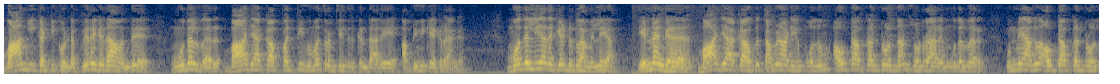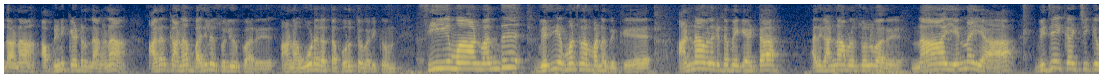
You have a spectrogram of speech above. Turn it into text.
வாங்கி கட்டி கொண்ட பிறகுதான் வந்து முதல்வர் பாஜக பற்றி விமர்சனம் செய்திருக்கின்றாரே அப்படின்னு கேட்குறாங்க முதல்லயே அதை கேட்டிருக்கலாம் இல்லையா என்னங்க? பாஜகவுக்கு தமிழ்நாடு எப்போதும் அவுட் ஆஃப் கண்ட்ரோல் தான் சொல்றாரு முதல்வர். உண்மையாகவே அவுட் ஆஃப் கண்ட்ரோல் தானா? அப்படின்னு கேட்டிருந்தாங்கன்னா அதற்கான பதிலை சொல்லியிருப்பாரு. ஆனா ஊடகத்தை பொறுத்த வரைக்கும் சீமான் வந்து விஜய விமர்சனம் பண்ணதுக்கு அண்ணாமலை கிட்ட போய் கேட்டா அதுக்கு அண்ணாமலை சொல்லுவாரு நான் என்னய்யா விஜய் கட்சிக்கு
